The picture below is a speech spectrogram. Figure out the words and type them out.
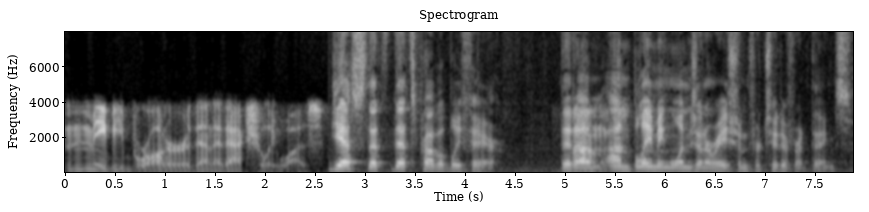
maybe broader than it actually was. Yes, that's that's probably fair. That I'm Um, I'm blaming one generation for two different things.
